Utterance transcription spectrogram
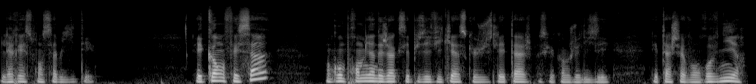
les responsabilités. Et quand on fait ça, on comprend bien déjà que c'est plus efficace que juste les tâches, parce que comme je le disais, les tâches elles vont revenir.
